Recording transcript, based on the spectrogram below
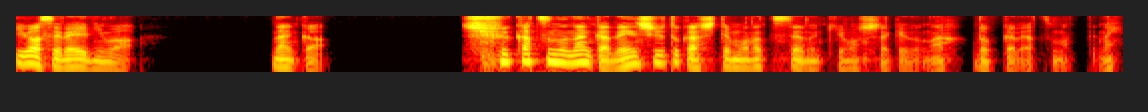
岩瀬レイには、なんか、就活のなんか練習とかしてもらってたような気もしたけどな。どっかで集まってね。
